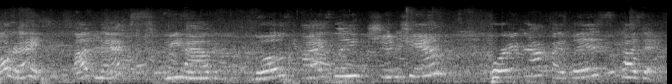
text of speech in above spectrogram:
All right, up next we have Mose Isley Cham, choreographed by Liz Cousins.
